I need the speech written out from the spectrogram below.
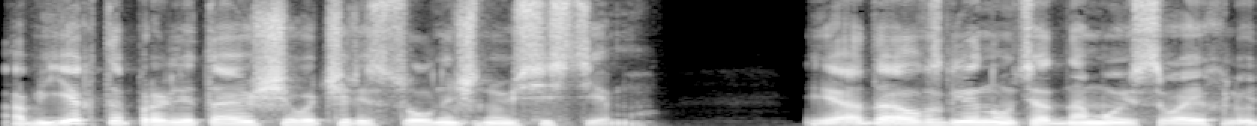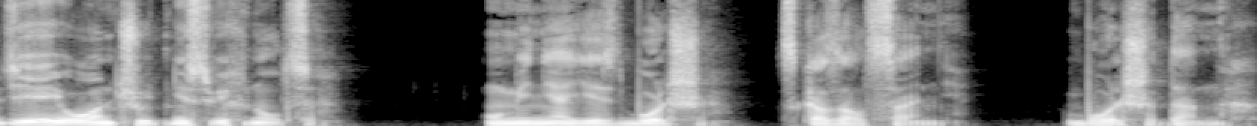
Объекта, пролетающего через Солнечную систему. Я дал взглянуть одному из своих людей, и он чуть не свихнулся. «У меня есть больше», — сказал Санни. «Больше данных».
